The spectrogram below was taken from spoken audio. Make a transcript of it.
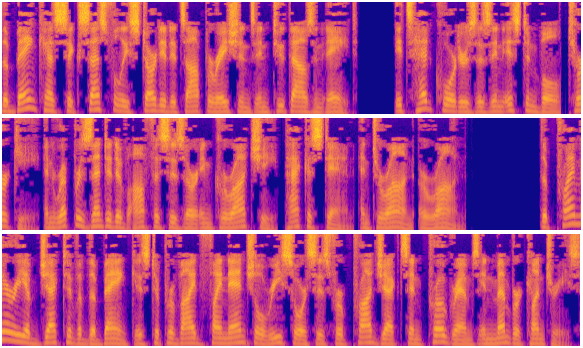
The bank has successfully started its operations in 2008. Its headquarters is in Istanbul Turkey and representative offices are in Karachi Pakistan and Tehran Iran. The primary objective of the bank is to provide financial resources for projects and programs in member countries.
